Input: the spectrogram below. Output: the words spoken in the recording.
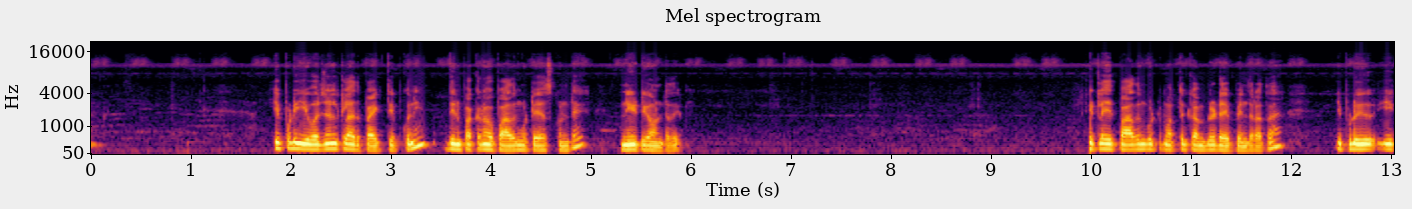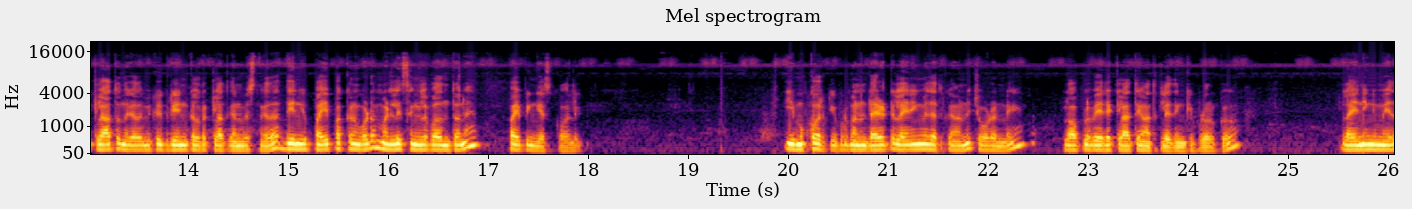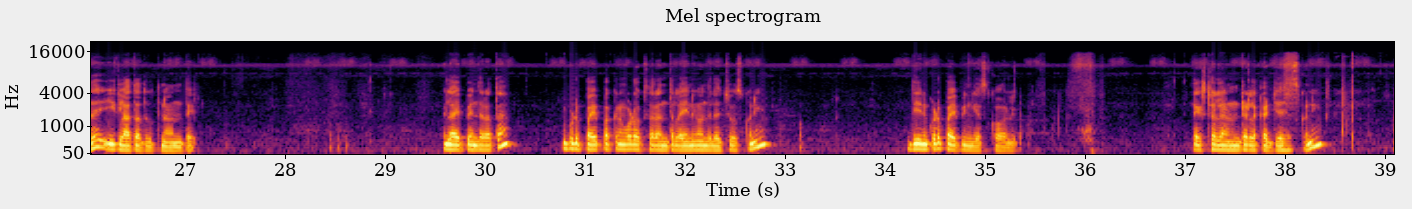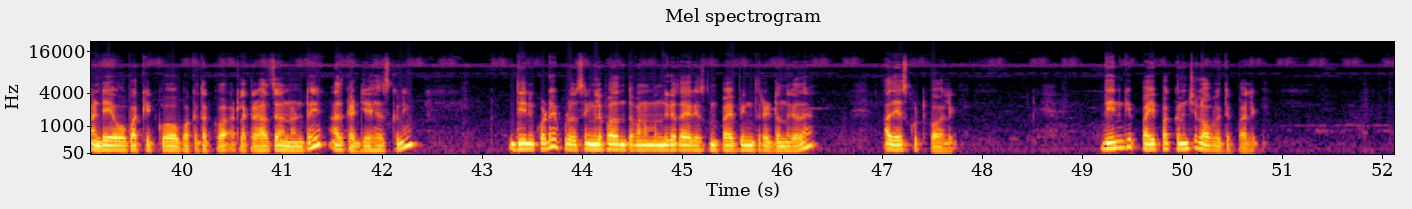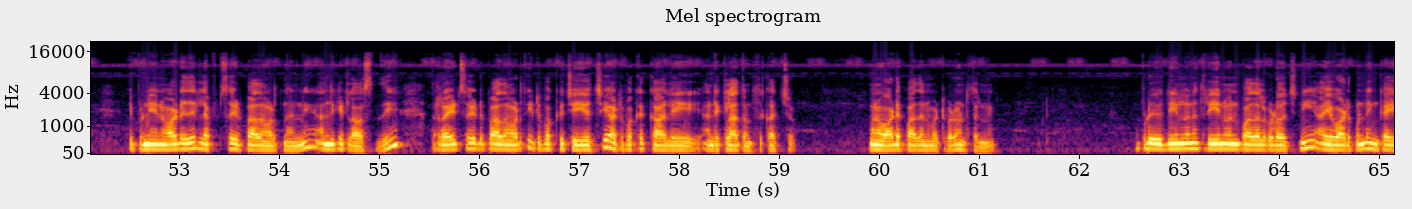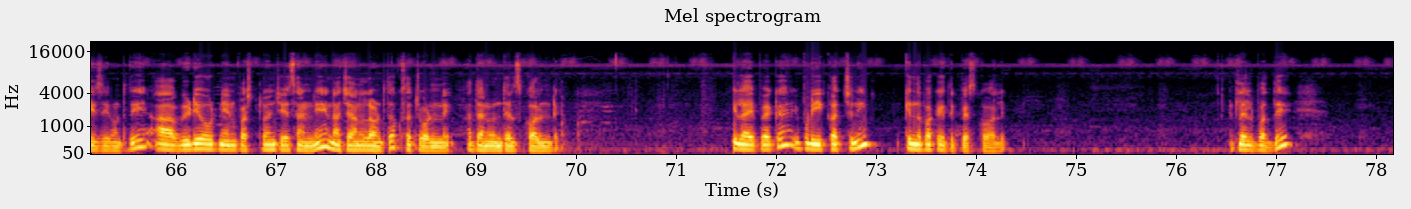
ఇప్పుడు ఈ ఒరిజినల్ క్లాత్ పైకి తిప్పుకొని దీని పక్కన ఒక పాదం కుట్టేసుకుంటే నీట్గా ఉంటుంది. ఇట్లా ఈ పాదం కుట్టి మొత్తం కంప్లీట్ అయిపోయిన తర్వాత ఇప్పుడు ఈ క్లాత్ ఉంది కదా మీకు గ్రీన్ కలర్ క్లాత్ కనిపిస్తుంది కదా దీనికి పై పక్కన కూడా మళ్ళీ సింగిల్ పదంతోనే పైపింగ్ వేసుకోవాలి. ఈ ముక్క వరకు ఇప్పుడు మనం డైరెక్ట్ లైనింగ్ మీద అతకామని చూడండి. లోపల వేరే క్లాత్ ఏం అతకలేదు ఇంక ఇప్పటివరకు లైనింగ్ మీద ఈ క్లాత్ అతుకుతున్నాం అంతే. ఇలా అయిపోయిన తర్వాత ఇప్పుడు పై పక్కన కూడా ఒకసారి అంత లైన్గా ఉందో చూసుకుని చూసుకొని దీన్ని కూడా పైపింగ్ వేసుకోవాలి. ఎక్స్ట్రా లైన్ ఉంటే ఇలా కట్ చేసేసుకొని అంటే ఓ పక్క ఎక్కువ ఓ పక్క తక్కువ అట్లా క్రాస్ ఏమైనా ఉంటే అది కట్ చేసేసుకుని దీనికి కూడా ఇప్పుడు సింగిల్ పదంతో మనం ముందుగా తయారు చేసుకున్న పైపింగ్ థ్రెడ్ ఉంది కదా అది వేసి కుట్టుకోవాలి. దీనికి పై పక్క నుంచి లోపలికి తిప్పాలి. ఇప్పుడు నేను వాడేది లెఫ్ట్ సైడ్ పాదం వాడుతున్నానండి అందుకే ఇట్లా వస్తుంది. రైట్ సైడ్ పాదం వాడితే ఇటుపక్క చేయొచ్చి అటుపక్క ఖాళీ అంటే క్లాత్ ఉంటుంది ఖర్చు. మనం వాడే పాదాన్ని బట్టి కూడా ఉంటుందండి. ఇప్పుడు దీనిలోనే త్రీ ఇన్ వన్ పదాలు కూడా వచ్చినాయి. అవి వాడుకుంటే ఇంకా ఈజీగా ఉంటుంది. ఆ వీడియో ఒకటి నేను ఫస్ట్లో చేశానండి. నా ఛానల్లో ఉంటుంది ఒకసారి చూడండి. అది దాని గురించి తెలుసుకోవాలంటే. ఇలా అయిపోయాక ఇప్పుడు ఈ ఖర్చుని కింద పక్కకి తిప్పేసుకోవాలి. ఇట్లా వెళ్ళిపోద్ది.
